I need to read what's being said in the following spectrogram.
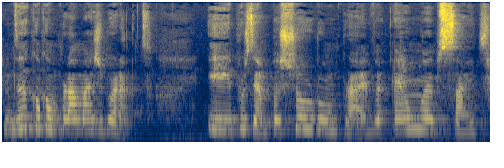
de comprar mais barato. E, por exemplo, a Showroom Private é um website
